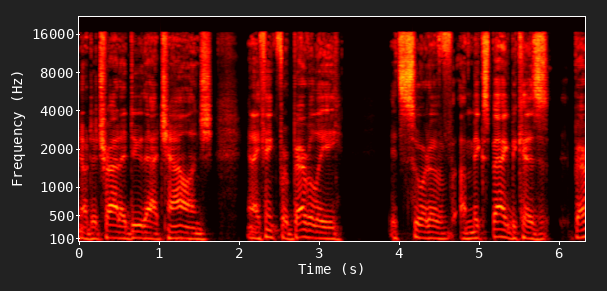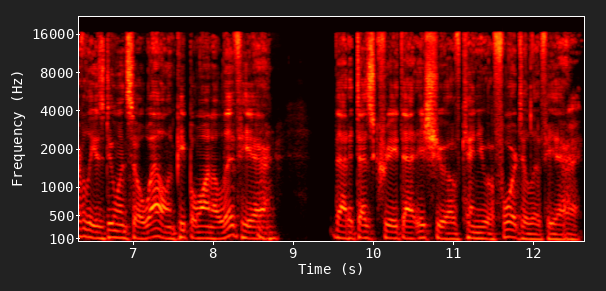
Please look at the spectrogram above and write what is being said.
you know to try to do that challenge, and I think for Beverly, it's sort of a mixed bag because Beverly is doing so well and people want to live here. That it does create that issue of can you afford to live here? Right.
